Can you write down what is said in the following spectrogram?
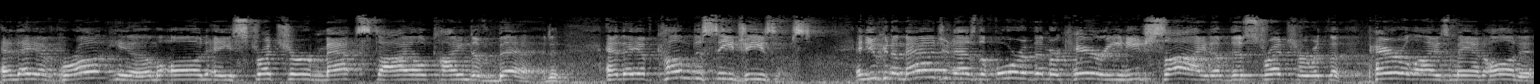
And they have brought him on a stretcher mat style kind of bed. And they have come to see Jesus. And you can imagine as the four of them are carrying each side of this stretcher with the paralyzed man on it,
